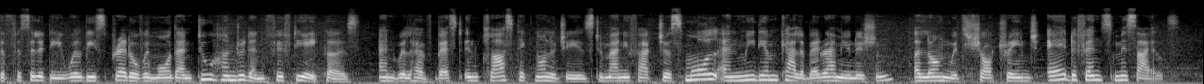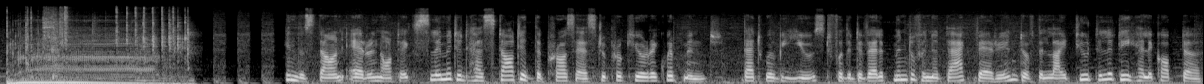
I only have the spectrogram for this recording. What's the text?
The facility will be spread over more than 250 acres and will have best-in-class technologies to manufacture small and medium-caliber ammunition, along with short-range air defense missiles. Hindustan Aeronautics Limited has started the process to procure equipment that will be used for the development of an attack variant of the light utility helicopter.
